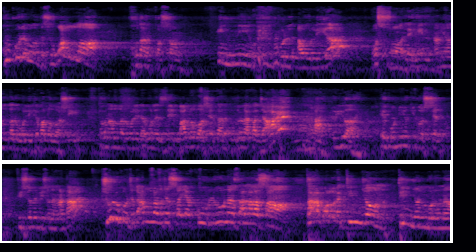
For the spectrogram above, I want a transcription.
কুকুরে বলতেছে, ওয়াল্লাহ, খোদার কসম, ইন্নি আউলিয়া আমি আল্লাহর ওলিকে ভালোবাসি। তখন আল্লাহর ওলিটা বলে, যে ভালোবাসে তার দূরে রাখা যায়, আর তুই আয়। এই উনিও কি করছেন? পিছনে পিছনে হাঁটা শুরু করছে আল্লাহ তারা বলবে, তিনজন। তিনজন বলো না,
